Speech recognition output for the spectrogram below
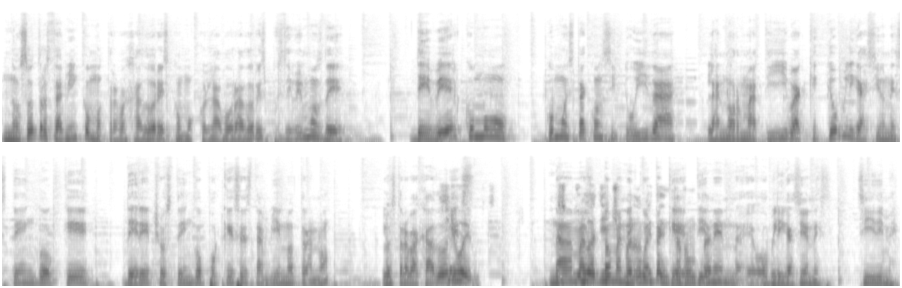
nosotros también como trabajadores, como colaboradores, pues debemos de, de ver cómo, cómo está constituida la normativa, qué, qué obligaciones tengo, qué derechos tengo, porque esa es también otra, ¿no? Los trabajadores nada más toman en cuenta que, tienen eh, obligaciones. Sí, dime.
